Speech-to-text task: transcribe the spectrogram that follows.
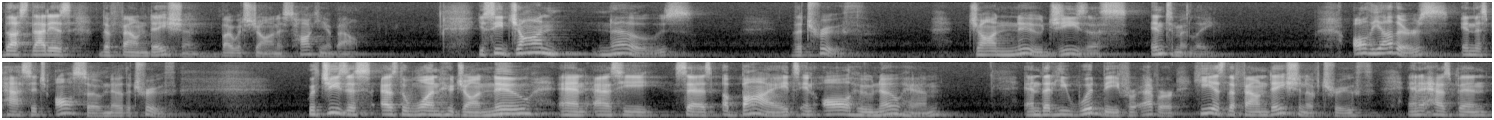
Thus, that is the foundation by which John is talking about. You see, John knows the truth. John knew Jesus intimately. All the others in this passage also know the truth. With Jesus as the one who John knew, and as he says, abides in all who know him, and that he would be forever. He is the foundation of truth, and it has been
